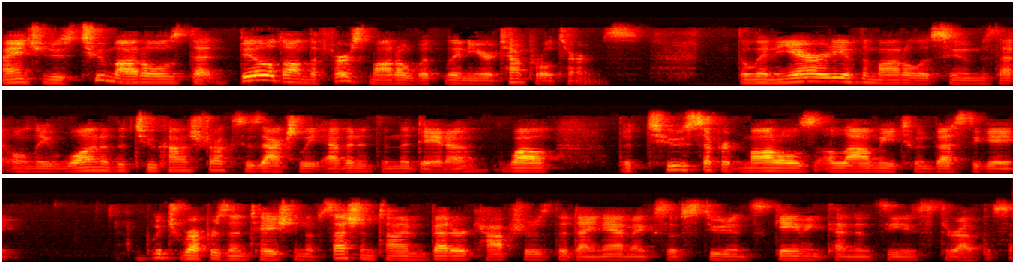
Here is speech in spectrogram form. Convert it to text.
I introduced two models that build on the first model with linear temporal terms. The linearity of the model assumes that only one of the two constructs is actually evident in the data, while the two separate models allow me to investigate which representation of session time better captures the dynamics of students' gaming tendencies throughout the session.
